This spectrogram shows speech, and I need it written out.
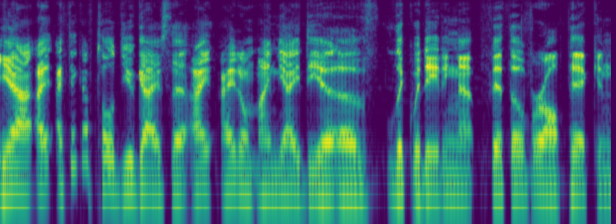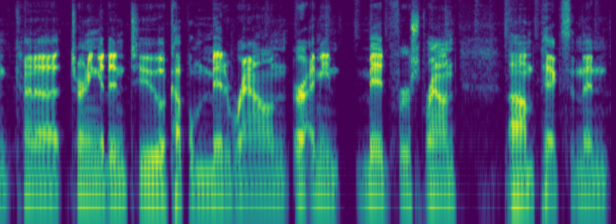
Yeah, I, I think I've told you guys that I, I don't mind the idea of liquidating that fifth overall pick and kind of turning it into a couple mid round, or I mean, mid first round um, picks, and then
